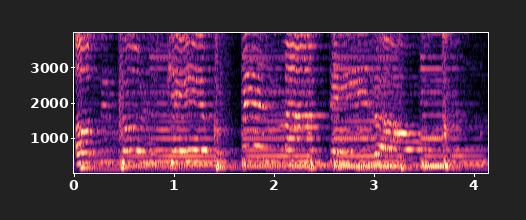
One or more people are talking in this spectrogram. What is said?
up in Cody's camp, I spend my days long.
